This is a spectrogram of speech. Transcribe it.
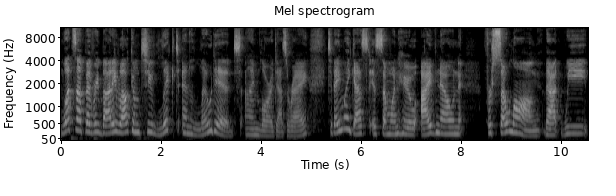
What's up, everybody? Welcome to Licked and Loaded. I'm Laura Desiree. Today, my guest is someone who I've known for so long that we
